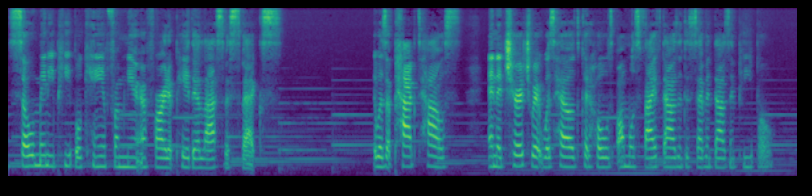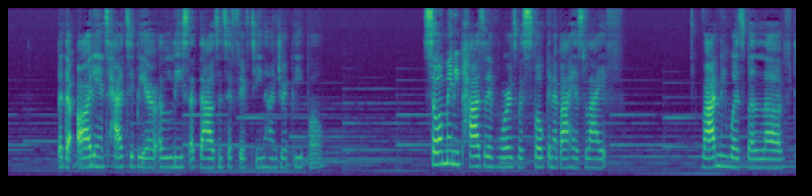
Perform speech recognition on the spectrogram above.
So many people came from near and far to pay their last respects. It was a packed house and the church where it was held could hold almost 5,000 to 7,000 people. But the audience had to be at least 1,000 to 1,500 people. So many positive words were spoken about his life. Rodney was beloved.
